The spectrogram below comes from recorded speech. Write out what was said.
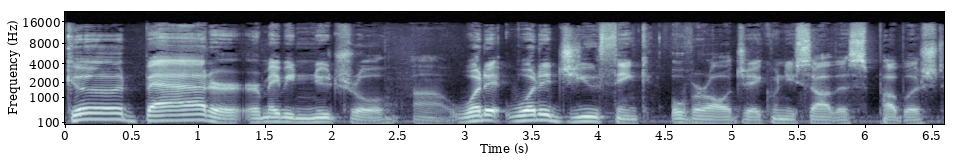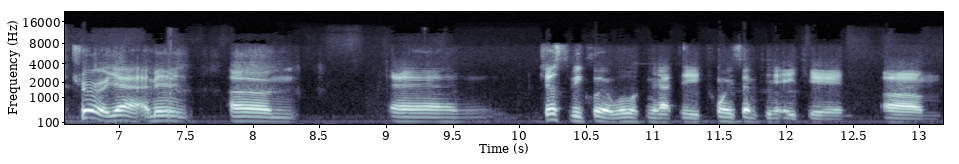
good, bad, or, or maybe neutral. Uh, what did what did you think overall, Jake, when you saw this published? Sure. Yeah. I mean, um, and just to be clear, we're looking at the 2017-18 um,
